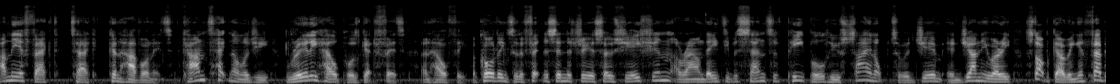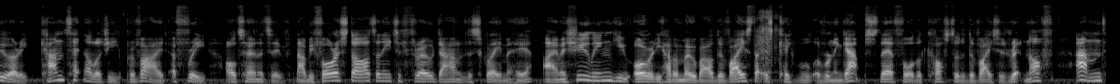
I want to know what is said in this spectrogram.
and the effect tech can have on it. Can technology really help us get fit and healthy? According to the Fitness Industry Association, around 80% of people who sign up to a gym in January stop going in February. Can technology provide a free alternative? Now, before I start, I need to throw down a disclaimer here. I'm assuming you already have a mobile device that is capable of running apps, therefore, the cost of the device is written off, and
